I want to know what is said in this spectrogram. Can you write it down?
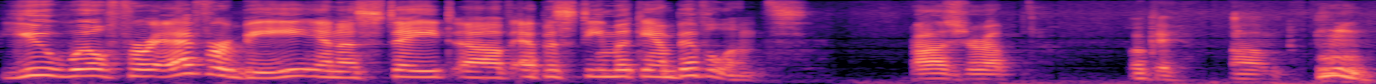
you will forever be in a state of epistemic ambivalence. Roz, you're up. Okay. Um,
